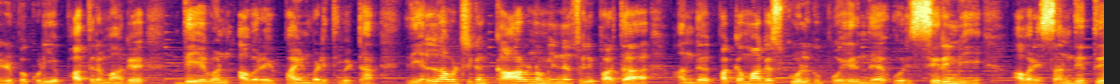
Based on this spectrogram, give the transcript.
எழுப்பக்கூடிய பாத்திரமாக தேவன் அவரை பயன்படுத்தி விட்டார். இது எல்லாவற்றுக்கும் காரணம் என்னன்னு சொல்லி பார்த்தா அந்த பக்கமாக ஸ்கூலுக்கு போயிருந்த ஒரு சிறுமி அவரை சந்தித்து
